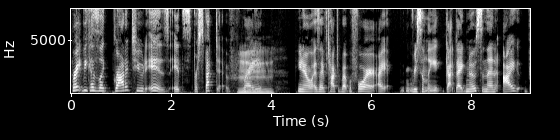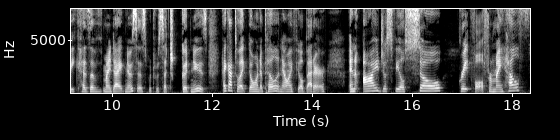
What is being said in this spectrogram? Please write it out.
Right? Because like gratitude is its perspective, right? Hmm you know, as I've talked about before, I recently got diagnosed and then I because of my diagnosis which was such good news I got to like go on a pill and now I feel better and I just feel so grateful for my health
